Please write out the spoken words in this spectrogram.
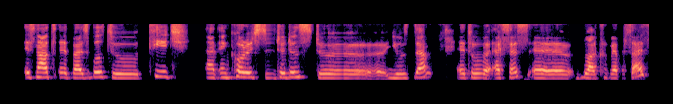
it's not advisable to teach and encourage students to use them uh, to access uh, block websites.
